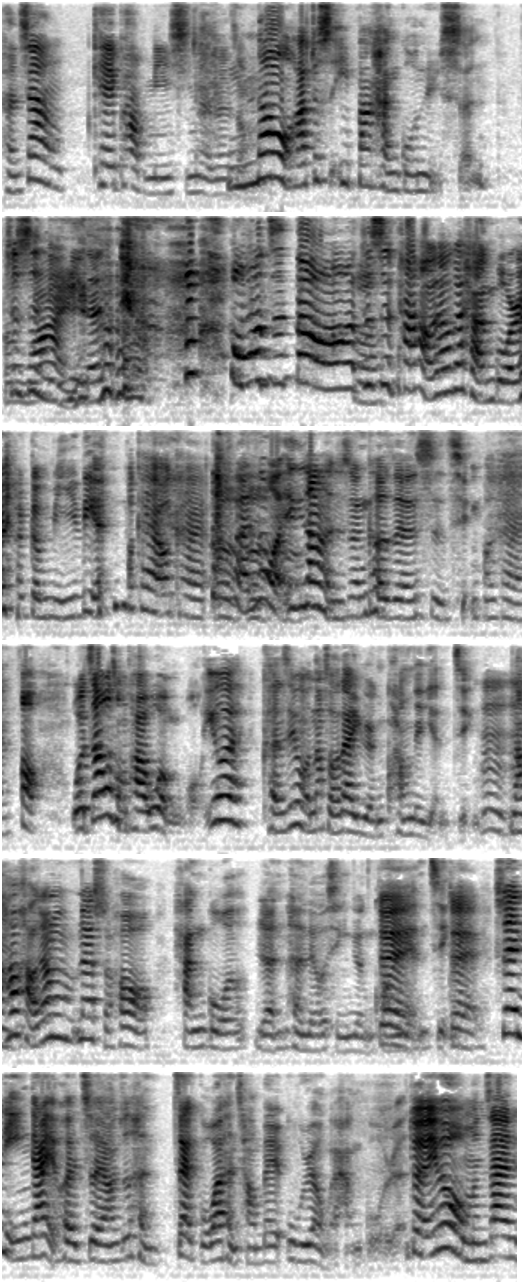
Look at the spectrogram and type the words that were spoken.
很像。K-pop 明星的那种，No，她就是一般韩国女生，就是你你能，我不知道啊，就是她好像对韩国人有个迷恋。OK OK，反正我印象很深刻这件事情。OK，哦，我知道为什么他会问我，因为可能是因为我那时候戴圆框的眼镜，嗯，然后好像那时候韩国人很流行圆框眼镜，对，所以你应该也会这样，就是很在国外很常被误认为韩国人。对，因为我们在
